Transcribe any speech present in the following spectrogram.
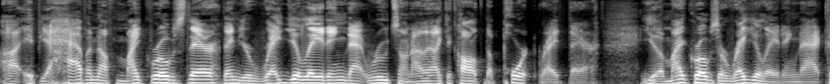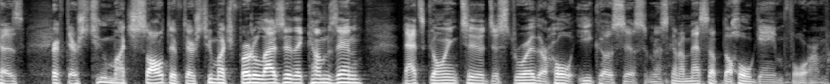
Uh, if you have enough microbes there, then you're regulating that root zone. I like to call it the port right there. You, the microbes are regulating that because if there's too much salt, if there's too much fertilizer that comes in, that's going to destroy their whole ecosystem. It's going to mess up the whole game for them.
